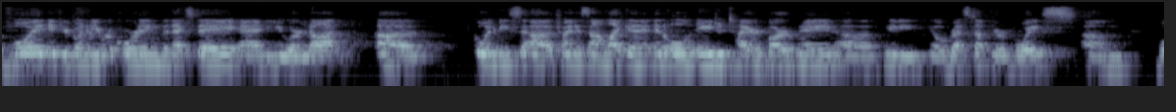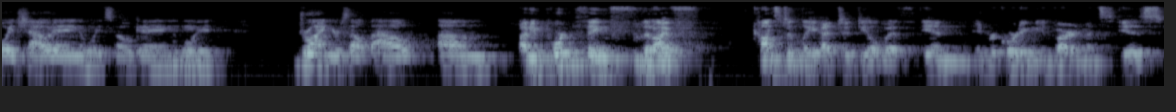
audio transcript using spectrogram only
avoid if you're going to be recording the next day and you are not uh, going to be uh, trying to sound like a, an old, aged, tired barmaid. Uh, maybe you know, rest up your voice. Um, avoid shouting. Avoid smoking. Avoid drawing yourself out. Um, an important thing that I've constantly had to deal with in in recording environments is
